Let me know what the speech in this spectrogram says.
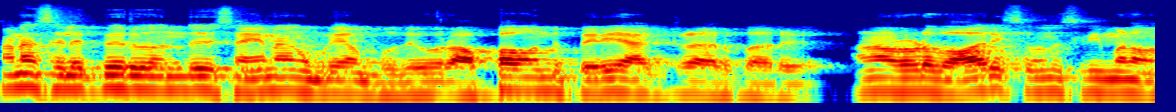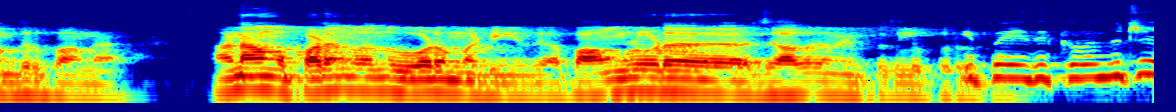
ஆனால் சில பேர் வந்து சைன் ஆக முடியாமல் போகுது. ஒரு அப்பா வந்து பெரிய ஆக்டராக இருப்பார். ஆனால் அவரோட வாரிசு வந்து சினிமாவில் வந்திருப்பாங்க. ஆனால் அவங்க படங்கள் வந்து ஓட மாட்டேங்குது. அப்போ அவங்களோட ஜாதக அமைப்புகள் இப்போ இதுக்கு வந்துட்டு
